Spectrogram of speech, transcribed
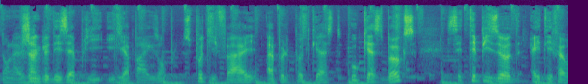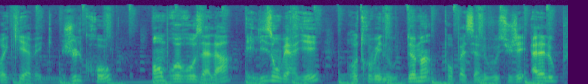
Dans la jungle des applis, il y a par exemple Spotify, Apple Podcast ou Castbox. Cet épisode a été fabriqué avec Jules Cro, Ambre Rosala et Lison Verrier. Retrouvez-nous demain pour passer un nouveau sujet à la loupe.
